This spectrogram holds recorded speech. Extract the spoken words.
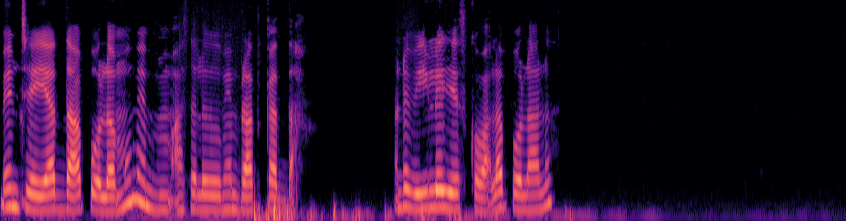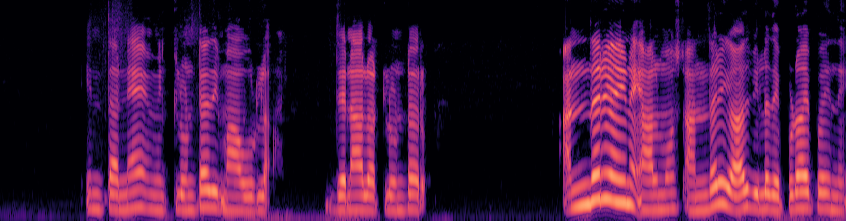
మేము చేయొద్దా పొలము? మేము అసలు మేము బ్రతకద్దా? అంటే వీళ్ళే చేసుకోవాలా పొలాలు? ఇంత అన్యాయం ఇట్లుంటుంది మా ఊర్లో. జనాలు అట్లుంటారు. అందరి అయినాయి ఆల్మోస్ట్ అందరి కాదు వీళ్ళది ఎప్పుడో అయిపోయింది.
